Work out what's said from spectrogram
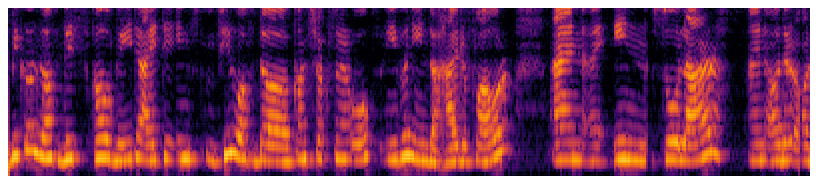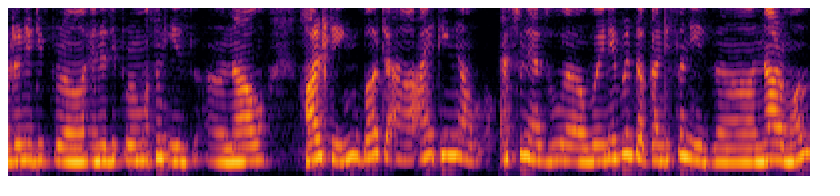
because of this COVID, I think few of the construction works, even in the hydropower and uh, in solar and other alternative energy promotion is now halting but uh, i think uh, as soon as uh, whenever the condition is uh, normal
